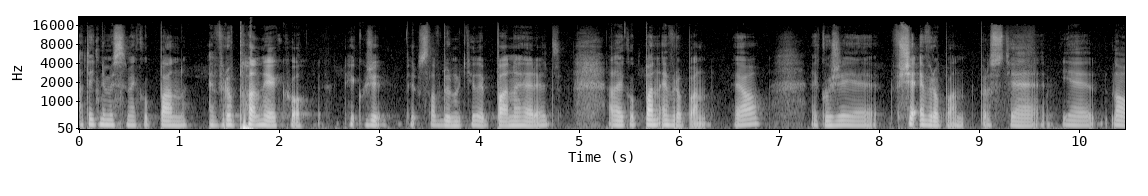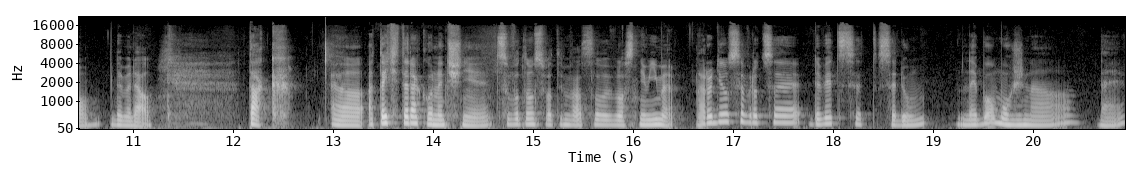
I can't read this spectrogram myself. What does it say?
A teď nemyslím jako pan Evropan, jako, jakože Miroslav Donutil je pan herec, ale jako pan Evropan, jo? Jakože je vše Evropan, prostě je, no, jdeme dál. Tak, eh, a teď teda konečně, co o tom svatém Václavovi vlastně víme. Narodil se v roce 907, nebo možná, ne,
